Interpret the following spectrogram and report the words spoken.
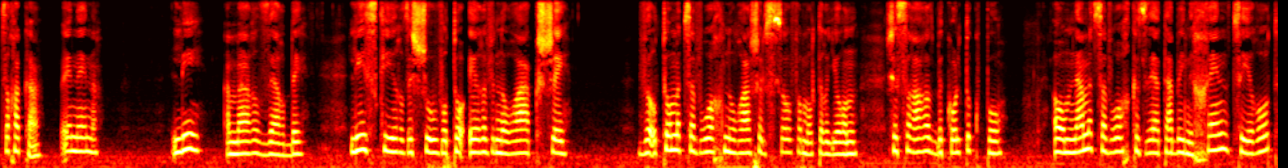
צחקה, ואיננה. לי, אמר זה הרבה. לי הזכיר זה שוב אותו ערב נורא קשה, ואותו מצב רוח נורא של סוף המוטריון, ששרר אז בכל תוקפו. האומנם מצב רוח כזה אתה ביניכן, צעירות?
